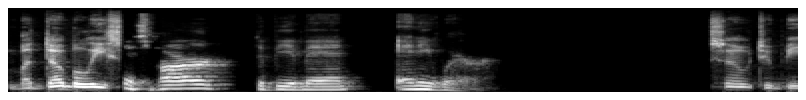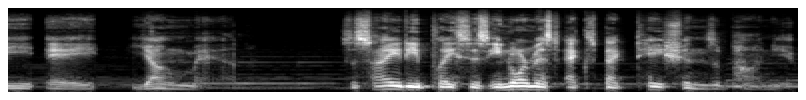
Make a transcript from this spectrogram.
but doubly It's hard to be a man anywhere. so to be a young man. Society places enormous expectations upon you,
